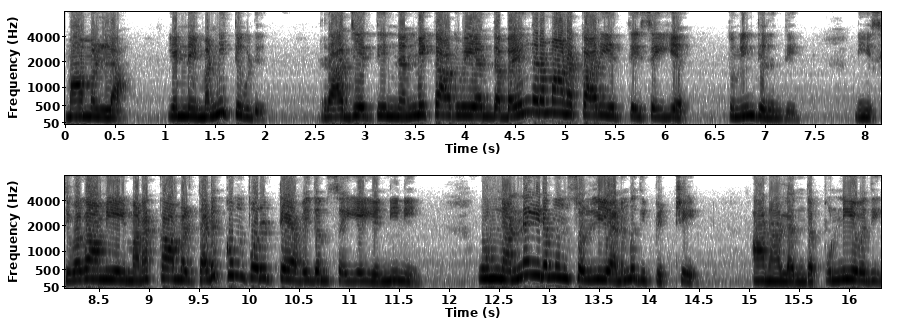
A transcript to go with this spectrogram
மாமல்லா என்னை மன்னித்து விடு. ராஜ்யத்தின் நன்மைக்காகவே அந்த பயங்கரமான காரியத்தை செய்ய துணிந்திருந்தேன். நீ சிவகாமியை மணக்காமல் தடுக்கும் பொருட்டே அவிதம் செய்ய எண்ணினேன். உன் அன்னையிடமும் சொல்லி அனுமதி பெற்றேன். ஆனால் அந்த புண்ணியவதி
